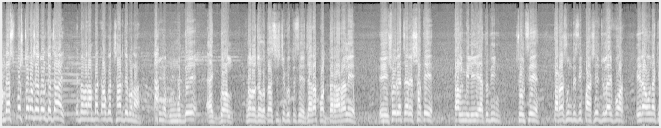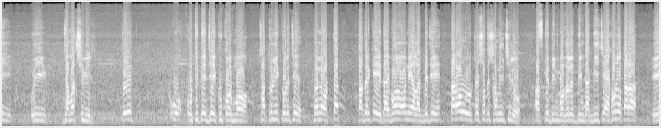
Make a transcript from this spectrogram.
আমরা স্পষ্ট ভাষায় বলতে চাই, এ ব্যাপারে আমরা কাউকে ছাড় দেবো না। মধ্যে একদল নরজগতা সৃষ্টি করতেছে, যারা পর্দার আড়ালে এই স্বৈরাচারের সাথে তাল মিলিয়ে এতদিন চলছে, তারা শুনতেছি পাশে জুলাইয়ের পর এরাও নাকি ওই জামাত শিবির। তো অতীতে যে কুকর্ম ছাত্রলীগ করেছে, তাহলে অর্থাৎ তাদেরকে এই দায়ভার নেওয়া লাগবে যে তারাও ওটার সাথে সামিল ছিল। আজকে দিন বদলের দিন ডাক দিয়েছে, এখনও তারা এই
